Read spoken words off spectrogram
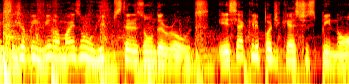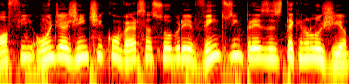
e seja bem-vindo a mais um Hipsters on the Road. Esse é aquele podcast spin-off onde a gente conversa sobre eventos e empresas de tecnologia.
